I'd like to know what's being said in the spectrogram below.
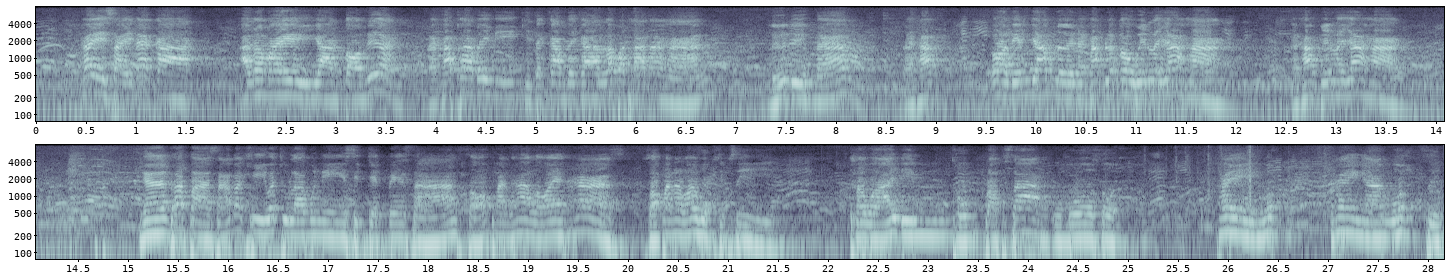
ำให้ใส่หน้ากากอนามัยอย่างต่อเนื่อง นะครับ ถ้าไม่มีกิจกรรมในการรับประทานอาหาร หรือดื่มน้ำนะครับ ก็เน้นย้ำเลยนะครับ แล้วก็เว้นระยะห่างนะครับ เว้นระยะห่าง งานพระป่าสามัคคีวัดจุฬามณี 17 เมษายน2564ถวายดินถมปรับสร้างอุโบสถ ให้งดให้งามงดสืบ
